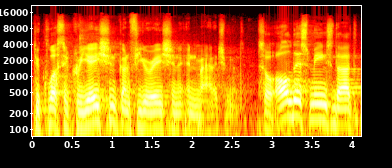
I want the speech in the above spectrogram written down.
to cluster creation, configuration, and management. So all this means that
